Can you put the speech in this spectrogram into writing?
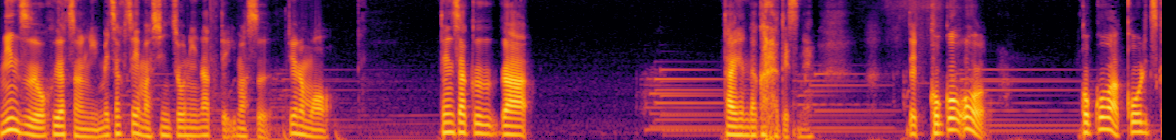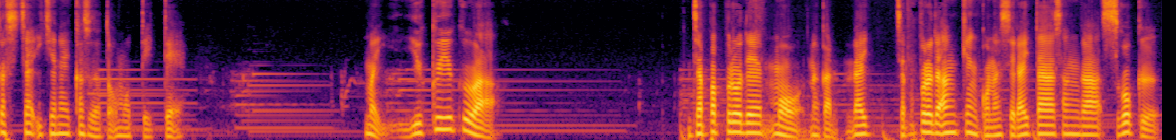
人数を増やすのにめちゃくちゃ今慎重になっています。っていうのも、添削が大変だからですね。で、ここを、ここは効率化しちゃいけない箇所だと思っていて、まあ、ゆくゆくは、ジャパプロでもう、なんか、ライ、ジャパプロで案件こなしてライターさんがすごく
